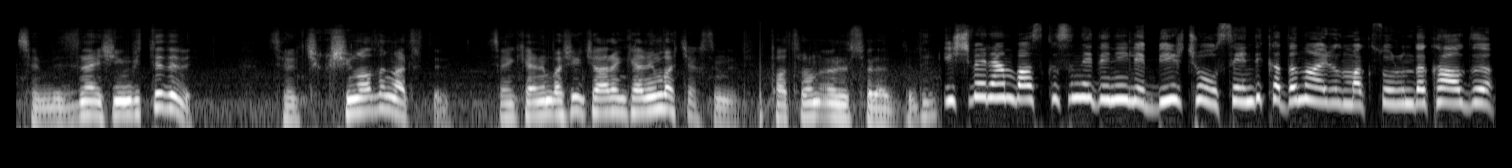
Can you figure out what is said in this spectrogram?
Senin bizden işin bitti dedi. Sen çıkışını aldın artık dedi. Sen kendin başın çaren kendin bakacaksın dedi. Patron öyle söyledi dedi. İşveren baskısı nedeniyle birçoğu sendikadan ayrılmak zorunda kaldı.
